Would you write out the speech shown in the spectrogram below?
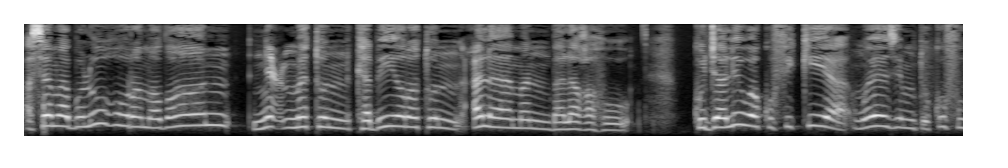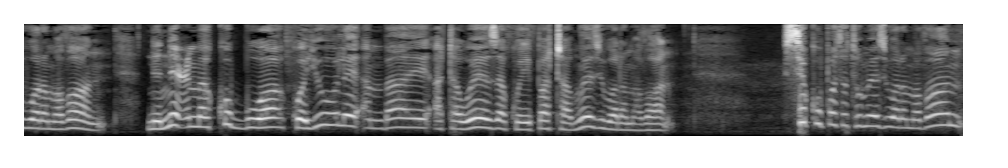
أسمى بلوغ رمضان نعمة كبيرة على من بلغه kujaliwa kufikia mwezi mtukufu wa Ramadhan ni neema kubwa kwa yule ambaye ataweza kuipata mwezi wa Ramadhan si kupata tu mwezi wa Ramadhan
